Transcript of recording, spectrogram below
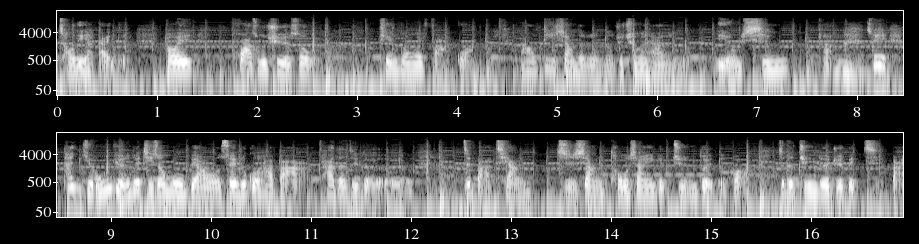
超厉害的，他会画出去的时候，天空会发光，然后地上的人呢就称为他的什么流星啊，嗯所以他永远会集中目标哦。所以如果他把他的这个这把枪指向投向一个军队的话，这个军队就会被击败，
